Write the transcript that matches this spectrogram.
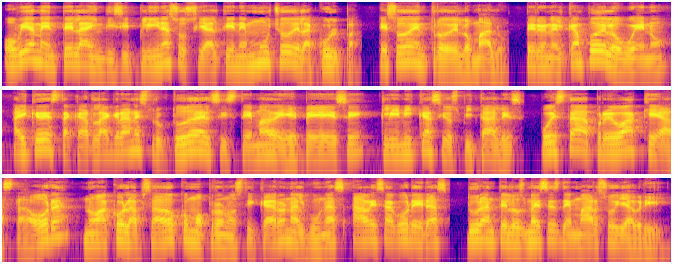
Obviamente la indisciplina social tiene mucho de la culpa, eso dentro de lo malo, pero en el campo de lo bueno hay que destacar la gran estructura del sistema de EPS, clínicas y hospitales, puesta a prueba que hasta ahora no ha colapsado como pronosticaron algunas aves agoreras durante los meses de marzo y abril.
